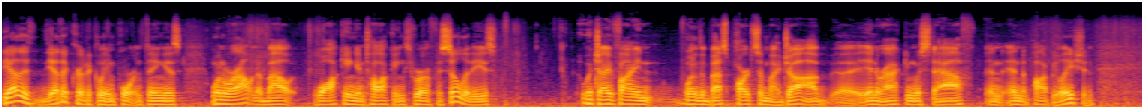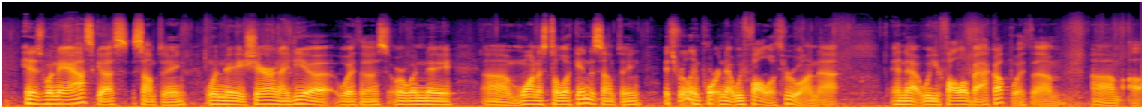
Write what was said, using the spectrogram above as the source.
the other, the other critically important thing is when we're out and about walking and talking through our facilities, which I find one of the best parts of my job, uh, interacting with staff and, and the population, is when they ask us something, when they share an idea with us, or when they um, want us to look into something, it's really important that we follow through on that and that we follow back up with them. Um, a,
